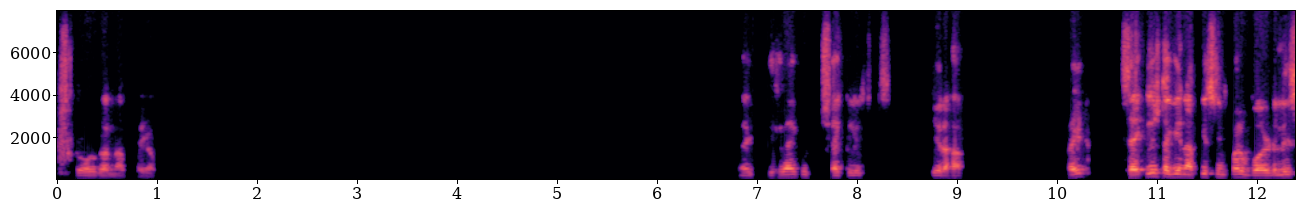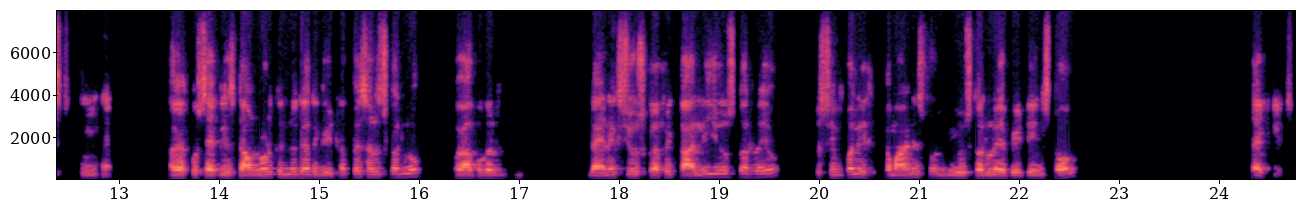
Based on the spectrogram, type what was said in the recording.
स्क्रॉल करना पड़ेगा। दिख रहा है कुछ चेकलिस्ट ये रहा। राइट? साइकिलिस्ट अगेन आपकी सिंपल वर्ड लिस्ट ही है। अगर आपको साइकिलिस्ट डाउनलोड करने का तो गिटहब पे सर्च कर लो और आप अगर लाइनेक्स यूज़ कर, फिर काली यूज़ कर रहे हो तो सिंपल कमांड इंस्टॉल यूज़ कर लो एपीटी इंस्टॉल साइकिलिस्ट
